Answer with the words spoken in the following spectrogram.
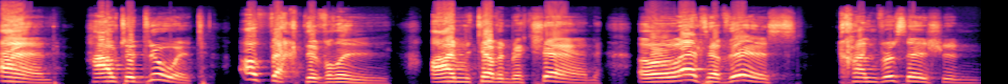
and how to do it effectively. I'm Kevin McShann. Let's have this conversation.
